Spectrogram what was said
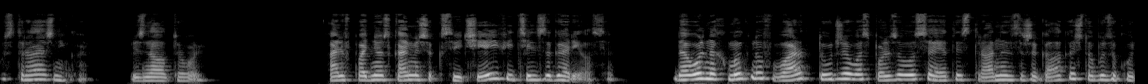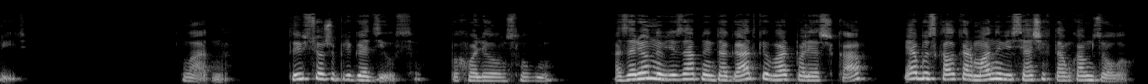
«У стражника», — признал тролль. Альф поднес камешек к свече, и фитиль загорелся. Довольно хмыкнув, Вард тут же воспользовался этой странной зажигалкой, чтобы закурить. «Ладно, ты все же пригодился», — похвалил он слугу. Озаренный внезапной догадкой, Вард полез в шкаф и обыскал карманы висящих там камзолах.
